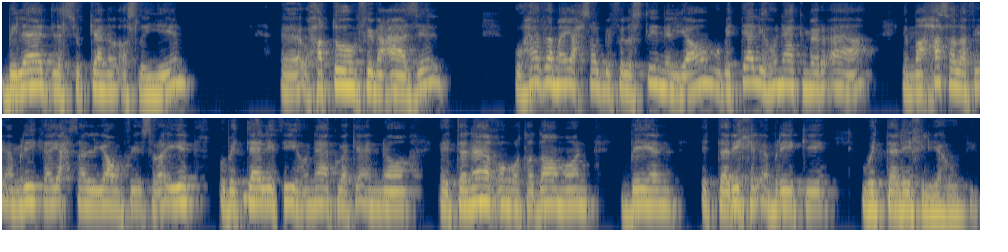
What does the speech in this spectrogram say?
بلاد للسكان الأصليين وحطوهم في معازل. وهذا ما يحصل بفلسطين اليوم وبالتالي هناك مرآة. ما حصل في أمريكا يحصل اليوم في إسرائيل وبالتالي في هناك وكأنه تناغم وتضامن بين التاريخ الأمريكي والتاريخ اليهودي.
